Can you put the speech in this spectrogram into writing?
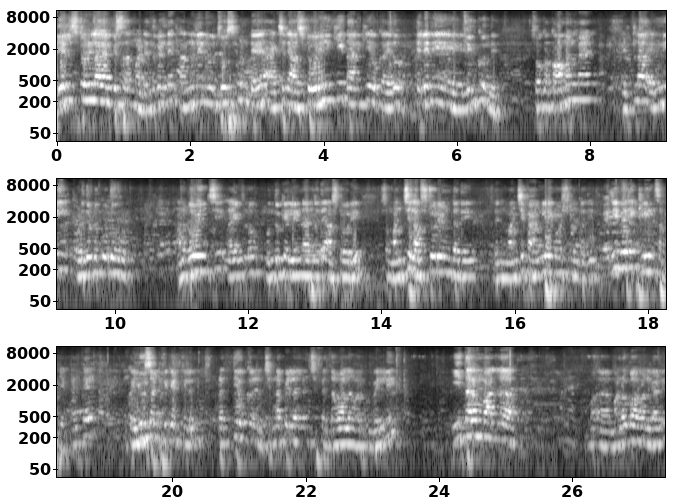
రియల్ స్టోరీ లాగా అనిపిస్తుంది అనమాట ఎందుకంటే నన్ను నేను చూసుకుంటే యాక్చువల్లీ ఆ స్టోరీకి దానికి ఒక ఏదో తెలియని లింక్ ఉంది. సో ఒక కామన్ మ్యాన్ ఎట్లా ఎన్ని ఒడిదుడుకులు అనుభవించి లైఫ్లో ముందుకు వెళ్ళిండు అన్నది ఆ స్టోరీ సో మంచి లవ్ స్టోరీ ఉంటుంది. దెన్ మంచి ఫ్యామిలీ ఎమోషన్ ఉంటుంది. వెరీ వెరీ క్లీన్ సబ్జెక్ట్ అంటే ఒక యూ సర్టిఫికేట్ ఫిలిం ప్రతి ఒక్కరు చిన్నపిల్లల నుంచి పెద్దవాళ్ళ వరకు వెళ్ళి ఈ తరం వాళ్ళ మనోభావాలు కానీ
